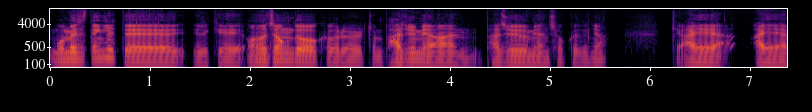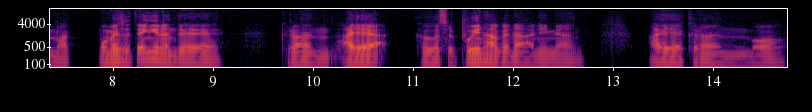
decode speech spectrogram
몸에서 땡길 때 이렇게 어느 정도 그거를 좀 봐주면 봐주면 좋거든요. 이렇게 아예 아예 막 몸에서 땡기는데 그런 아예 그것을 부인하거나 아니면 아예 그런 뭐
